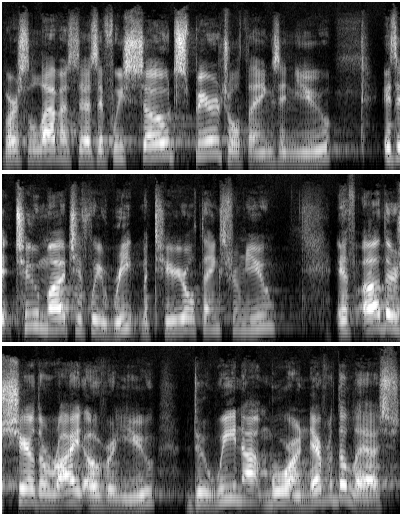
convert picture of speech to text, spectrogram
Verse 11 says, If we sowed spiritual things in you, is it too much if we reap material things from you? If others share the right over you, do we not more? Nevertheless,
